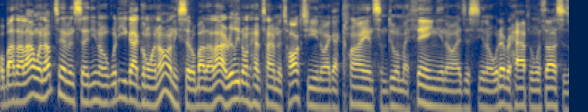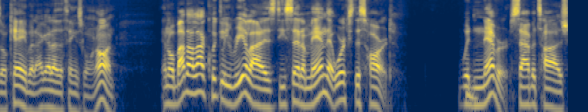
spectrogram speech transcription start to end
Obatala went up to him and said, You know, what do you got going on? He said, Obatala, I really don't have time to talk to you. You know, I got clients, I'm doing my thing. You know, I just, you know, whatever happened with us is okay, but I got other things going on. And Obatala quickly realized, he said, a man that works this hard would never sabotage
